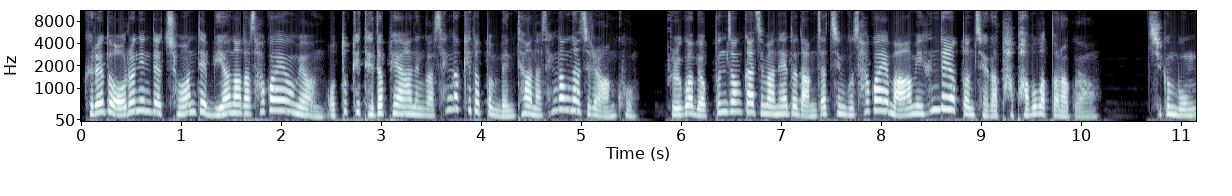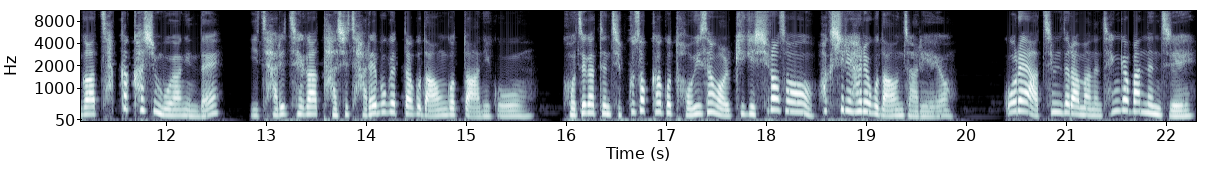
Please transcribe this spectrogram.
그래도 어른인데 저한테 미안하다 사과해오면 어떻게 대답해야 하는가 생각해뒀던 멘트 하나 생각나지를 않고 불과 몇 분 전까지만 해도 남자친구 사과에 마음이 흔들렸던 제가 다 바보 같더라고요. 지금 뭔가 착각하신 모양인데 이 자리채가 다시 잘해보겠다고 나온 것도 아니고 거지 같은 집구석하고 더 이상 얽히기 싫어서 확실히 하려고 나온 자리예요. 꼴의 아침 드라마는 챙겨봤는지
